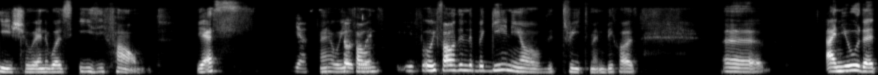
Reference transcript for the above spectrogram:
issue and it was easy found. Yes, yes uh, we Totally. found if we found in the beginning of the treatment because uh, I knew that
